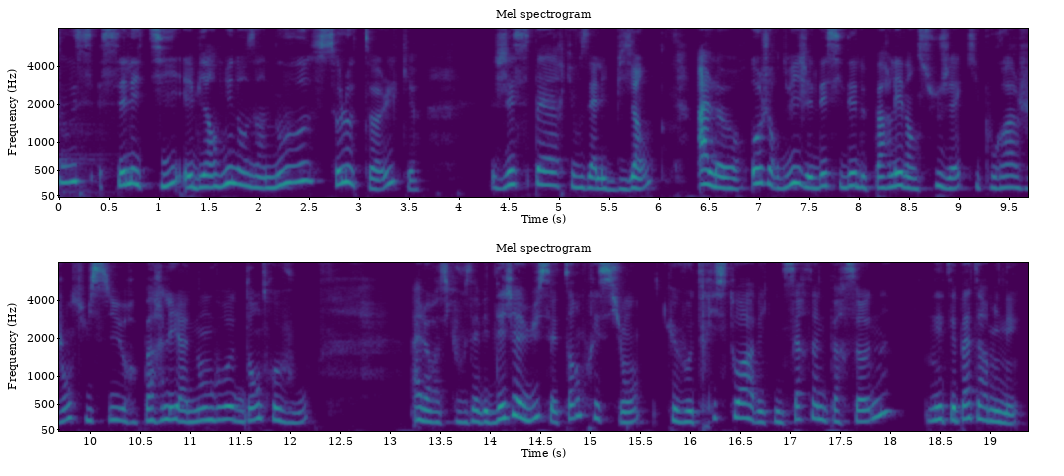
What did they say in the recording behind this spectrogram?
Tous, c'est Letty et bienvenue dans un nouveau solo talk. J'espère que vous allez bien. Alors, aujourd'hui, j'ai décidé de parler d'un sujet qui pourra, j'en suis sûre, parler à nombreux d'entre vous. Alors, est-ce que vous avez déjà eu cette impression que votre histoire avec une certaine personne n'était pas terminée?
